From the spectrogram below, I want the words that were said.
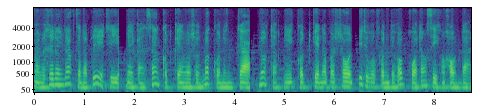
มันไม่ใช่เรื่องยากสำหรับพี่ทีในการสร้างกฎเกณฑ์เยาชนมากกว่าหนึ่งจาก นอกจากนี้กฎเกณฑ์เยาชนที่ถูกฝนโดยครอบครัวทั้งสี่ของเขาดัน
